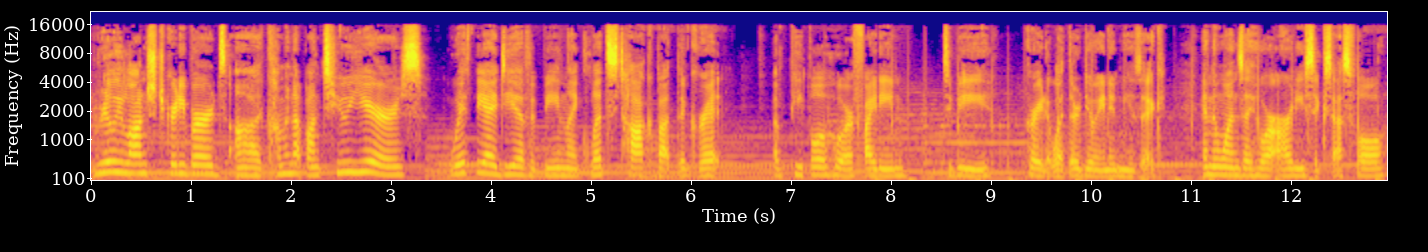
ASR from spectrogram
really launched Gritty Birds uh, coming up on two years with the idea of it being like, let's talk about the grit of people who are fighting to be great at what they're doing in music and the ones who are already successful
